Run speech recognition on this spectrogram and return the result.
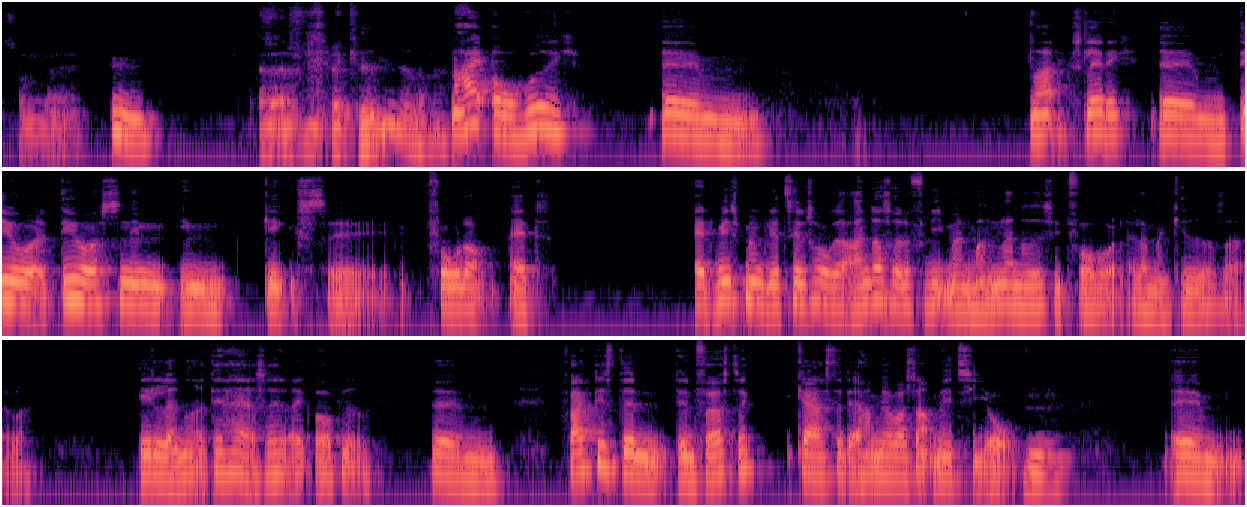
som... Øh, Mm. altså, er det fordi, det bliver kedeligt, eller hvad? Nej, overhovedet ikke. Øhm, nej, slet ikke. Øhm, det, er jo, det er jo også sådan en, en gængs øh, fordom, at, at hvis man bliver tiltrukket af andre, så er det fordi, man mangler noget i sit forhold, eller man keder sig, eller et eller andet, og det har jeg altså heller ikke oplevet. Øhm, faktisk den, den første kæreste der, ham jeg var sammen med i 10 år, Mm. Øhm,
